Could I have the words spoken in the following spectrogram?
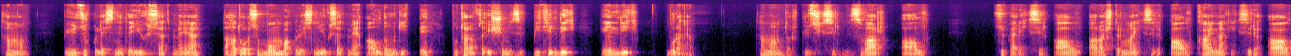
Tamam. Büyücü kulesini de yükseltmeye daha doğrusu bomba kulesini yükseltmeye aldım gitti. Bu tarafta işimizi bitirdik. Geldik buraya. Tamamdır. Güç iksirimiz var. Al. Süper iksir al. Araştırma iksiri al. Kaynak iksiri al.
